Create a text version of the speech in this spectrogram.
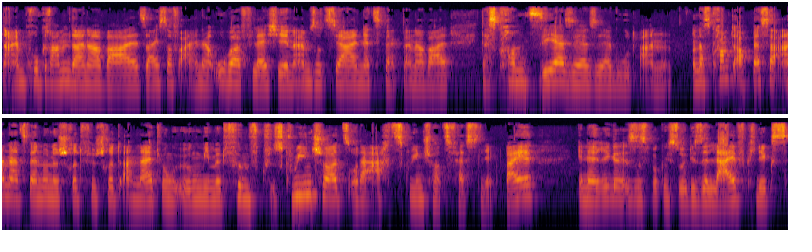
in einem Programm deiner Wahl, sei es auf einer Oberfläche, in einem sozialen Netzwerk deiner Wahl. Das kommt sehr, sehr, sehr gut an. Und das kommt auch besser an, als wenn du eine Schritt-für-Schritt-Anleitung irgendwie mit fünf Screenshots oder acht Screenshots festlegt, weil in der Regel ist es wirklich so, diese Live-Klicks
